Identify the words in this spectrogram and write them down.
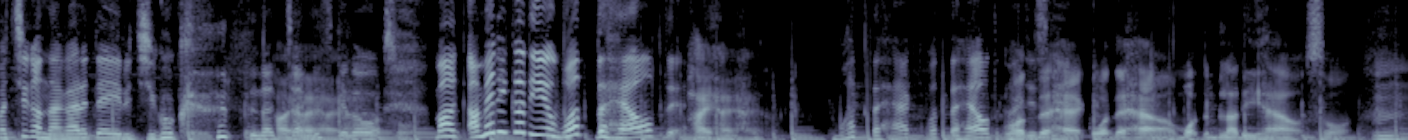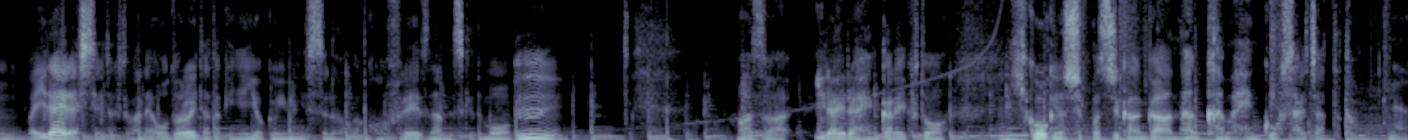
あ、血が流れている地獄ってなっちゃうんですけどまあアメリカで言う What the hell って。はいはいはい What the heck? What the hell? って感 What じ the ですね。Heck? What the hell? What the bloody hell? そう、うん。まあ、イライラしてる時とかね驚いた時によく耳にするのがこのフレーズなんですけども。うん。まずはイライラ編からいくと飛行機の出発時間が何回も変更されちゃったと。な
